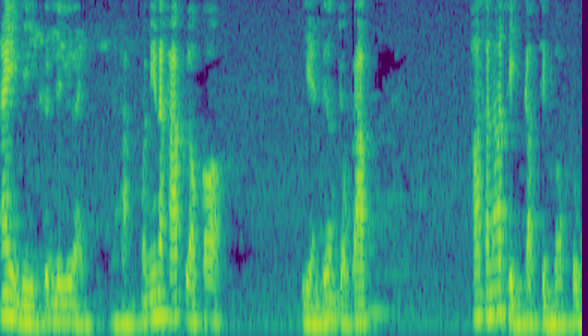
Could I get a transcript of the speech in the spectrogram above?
ให้ดีขึ้นเรื่อยๆนะครับวันนี้นะครับเราก็เรียนเรื่องเกี่ยวกับทัศนศิลป์กับสิ่งรอบตัว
